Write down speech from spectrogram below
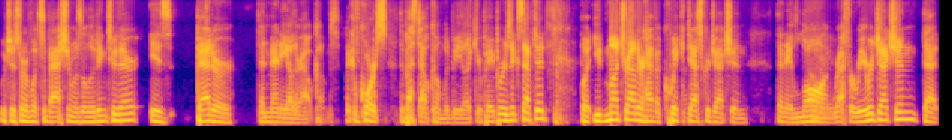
which is sort of what Sebastian was alluding to there, is better than many other outcomes. Like, of course, the best outcome would be like your paper is accepted, but you'd much rather have a quick desk rejection than a long referee rejection that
